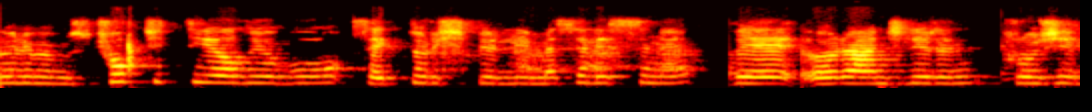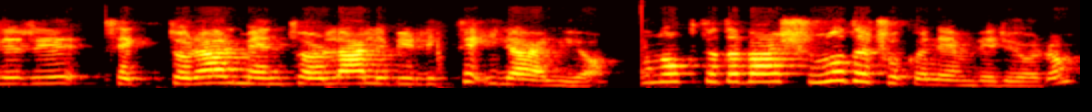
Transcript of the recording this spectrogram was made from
Bölümümüz çok ciddiye alıyor bu sektör işbirliği meselesini ve öğrencilerin projeleri sektörel mentörlerle birlikte ilerliyor. Bu noktada ben şuna da çok önem veriyorum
